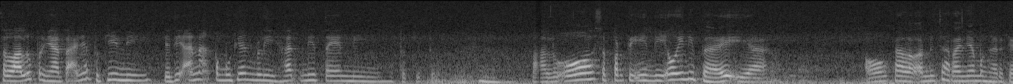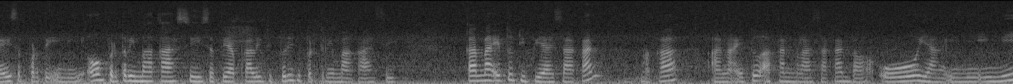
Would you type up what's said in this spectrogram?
selalu pernyataannya begini. Jadi anak kemudian melihat niteni begitu. Hmm. lalu oh seperti ini. Oh ini baik ya. Oh kalau ini caranya menghargai seperti ini. Oh berterima kasih. Setiap kali diberi berterima kasih. Karena itu dibiasakan maka anak itu akan merasakan bahwa oh yang ini ini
